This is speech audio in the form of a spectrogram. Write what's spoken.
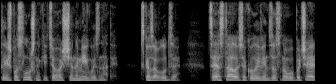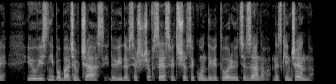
Ти ж послушник і цього ще не міг би знати, сказав Лудзе. Це сталося, коли він заснув у печері і у вісні побачив час і довідався, що Всесвіт щосекунди відтворюється заново, нескінченно,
